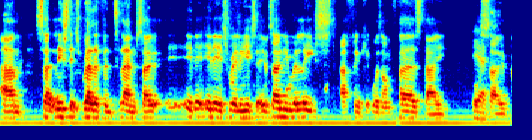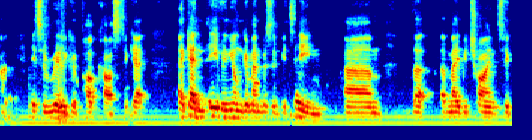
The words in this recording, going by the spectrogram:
Um, so at least it's relevant to them. So it, it is really useful. It was only released, I think it was on Thursday or so, but it's a really good podcast to get, again, even younger members of your team um, that are maybe trying to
